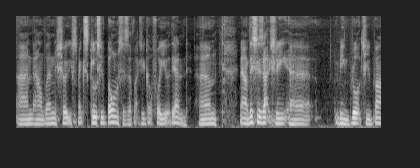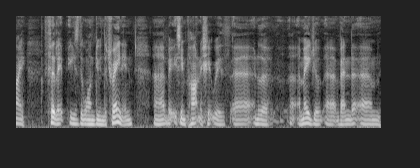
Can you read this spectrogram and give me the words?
and I'll then show you some exclusive bonuses I've actually got for you at the end. Um, now, this is actually uh, being brought to you by Philip. He's the one doing the training, uh, but it's in partnership with uh, another a major uh, vendor.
